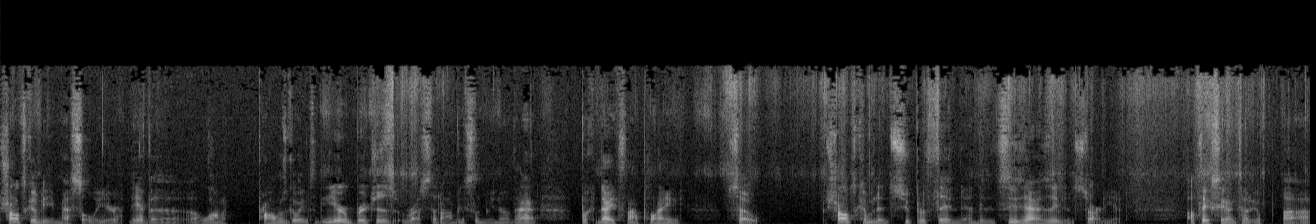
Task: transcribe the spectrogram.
Charlotte's going to be a mess all year. They have a, a lot of problems going into the year. Bridges rested, obviously, we know that. but Knight's not playing. So Charlotte's coming in super thin, and the season hasn't even started yet. I'll take San Antonio uh,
